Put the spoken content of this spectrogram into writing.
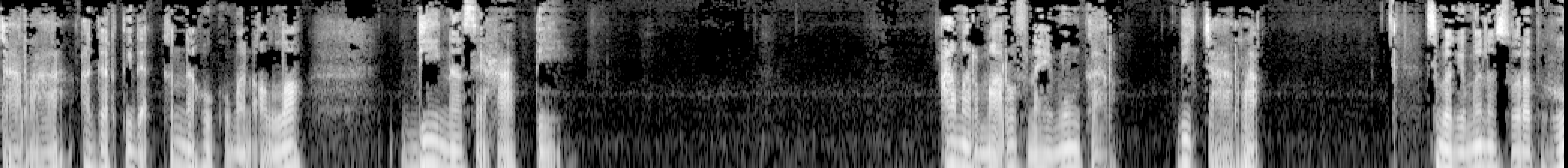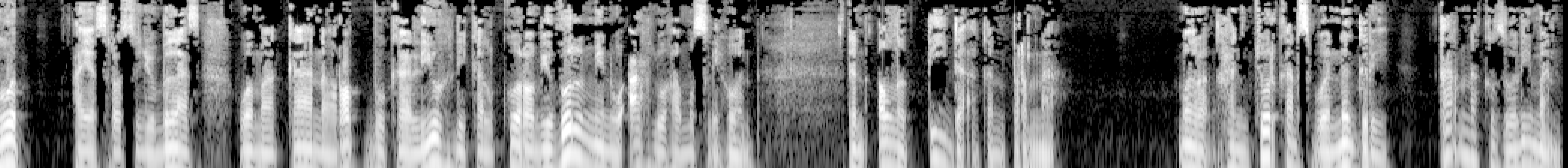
cara agar tidak kena hukuman Allah dinasehati. Amar ma'ruf nahi mungkar. Bicara. Sebagaimana surat Hud ayat 117 wa makana rabbuka liyuhlikal qura bidzulmin wa ahluha muslihun dan Allah tidak akan pernah menghancurkan sebuah negeri karena kezaliman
